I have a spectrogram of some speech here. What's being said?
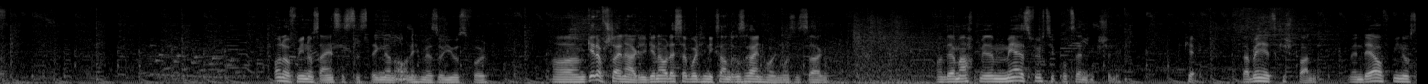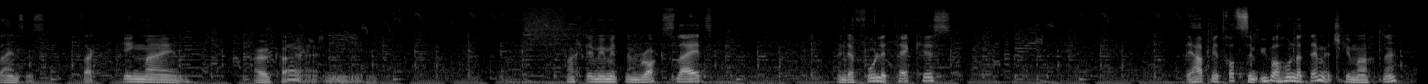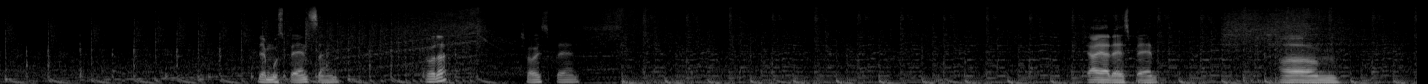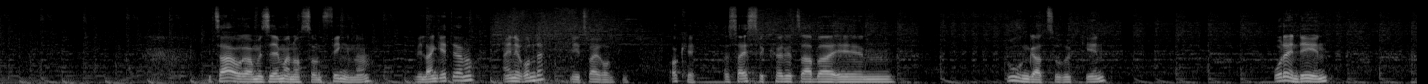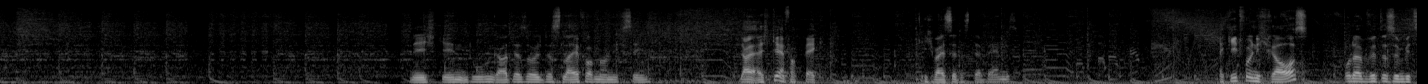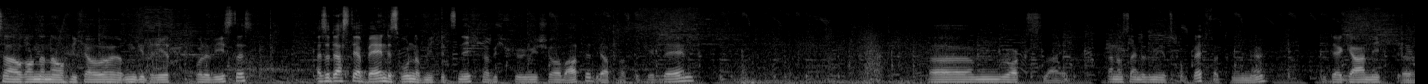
Und auf minus 1 ist das Ding dann auch nicht mehr so useful. Ähm, geht auf Steinhagel, genau deshalb wollte ich nichts anderes reinholen, muss ich sagen. Und der macht mir mehr als 50% actually. Okay, da bin ich jetzt gespannt. Wenn der auf minus 1 ist. Zack, gegen mein Arcane. Macht er mir mit einem Rock Slide. Wenn der Full Attack ist. Der hat mir trotzdem über 100 Damage gemacht, ne? Der muss Band sein. Oder? Choice Band. Ja, ja, der ist Band. Ähm. Bizarrogram ist ja immer noch so ein Fing, ne? Wie lang geht der noch? Eine Runde? Ne, zwei Runden. Okay. Das heißt, wir können jetzt aber in Durengard zurückgehen. Oder in den. Ne, ich gehe in Durengard, der soll das Live-Up noch nicht sehen. Ja, ja, ich gehe einfach back. Ich weiß ja, dass der Band ist. Er geht wohl nicht raus? Oder wird das im Bizarro-Raum dann auch nicht umgedreht? Oder wie ist das? Also, dass der Band, das wundert mich jetzt nicht. Habe ich irgendwie schon erwartet. Ja, passt. Okay, Band. Ähm, Rock Slide. Kann auch sein, dass ich mich jetzt komplett vertue, ne? Der gar nicht äh,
